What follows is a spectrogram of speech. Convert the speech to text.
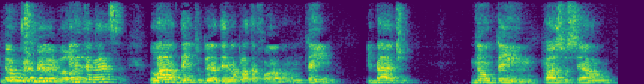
Não, é não saber, igual, não interessa. Lá dentro do EAD na plataforma não tem idade, não tem classe social,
